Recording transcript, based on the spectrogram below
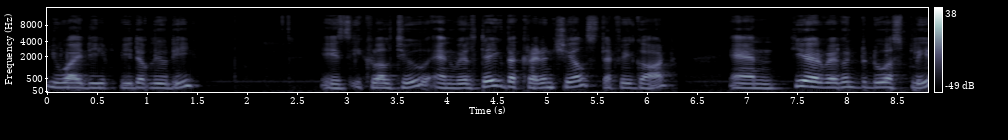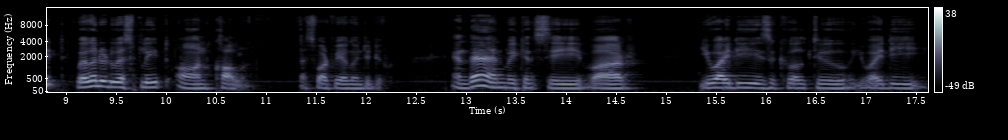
uid pwd is equal to and we'll take the credentials that we got and here we're going to do a split. We're going to do a split on column. That's what we are going to do and then we can see var uid is equal to uid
